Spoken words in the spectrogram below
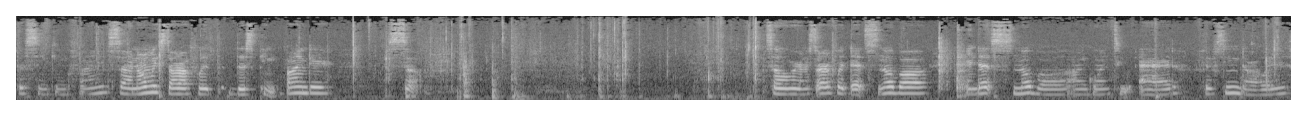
the sinking fund. So I normally start off with this pink binder. So So we're going to start off with that snowball. And that snowball, I'm going to add $15.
